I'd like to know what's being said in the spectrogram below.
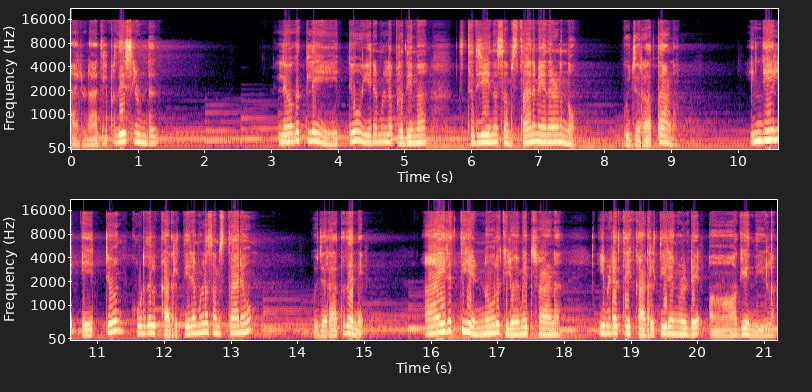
അരുണാചൽ പ്രദേശിലുണ്ട്. ലോകത്തിലെ ഏറ്റവും ഉയരമുള്ള പ്രതിമ സ്ഥിതി ചെയ്യുന്ന സംസ്ഥാനം ഏതാണെന്നോ ഗുജറാത്താണ്. ഇന്ത്യയിൽ ഏറ്റവും കൂടുതൽ കടൽത്തീരമുള്ള സംസ്ഥാനവും ഗുജറാത്ത് തന്നെ. ആയിരത്തി എണ്ണൂറ് കിലോമീറ്ററാണ് ഇവിടത്തെ കടൽത്തീരങ്ങളുടെ ആകെ നീളം.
